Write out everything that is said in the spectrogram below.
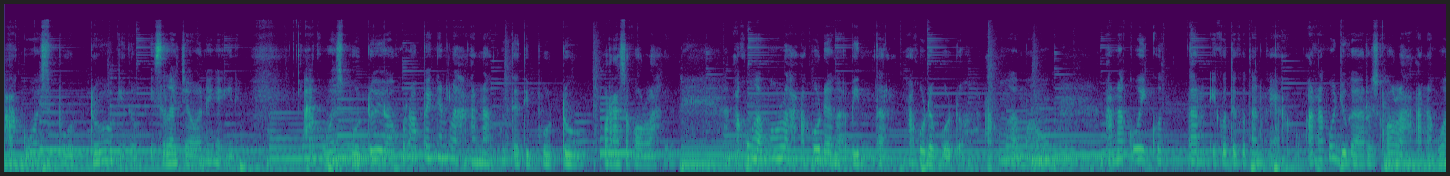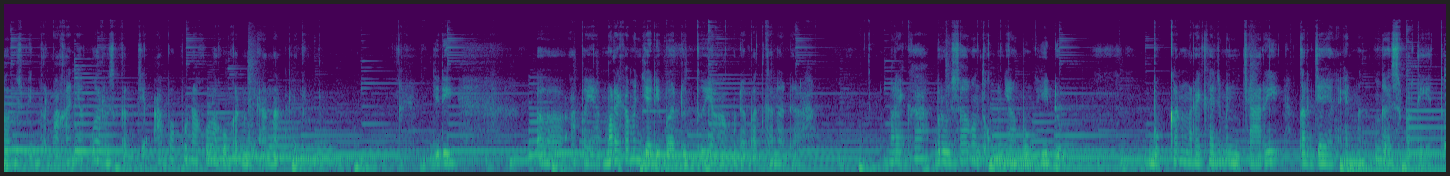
aku wes bodoh gitu. Istilah jawanya kayak gini aku wes bodoh ya aku pengen lah anakku jadi bodoh pernah sekolah. Aku nggak mau lah aku udah nggak pinter aku udah bodoh. Aku nggak mau anakku ikutan ikut-ikutan kayak aku. Anakku juga harus sekolah anakku harus pinter. Makanya aku harus kerja apa pun aku lakukan demi anak gitu. Jadi uh, apa ya mereka menjadi badut tuh yang aku dapatkan adalah mereka berusaha untuk menyambung hidup. Bukan mereka mencari kerja yang enak enggak seperti itu.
